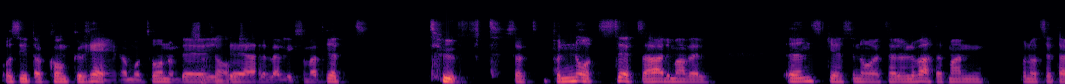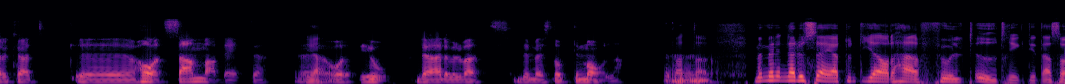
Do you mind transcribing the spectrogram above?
och sitta och konkurrera mot honom. Det, Såklart. det hade liksom varit rätt tufft. Så att på något sätt så hade man väl önskescenariot hade väl varit att man på något sätt hade kunnat eh, ha ett samarbete eh, Ja. och ihop. Det hade väl varit det mest optimala. Fattar. Men, men när du säger att du inte gör det här fullt ut riktigt, alltså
